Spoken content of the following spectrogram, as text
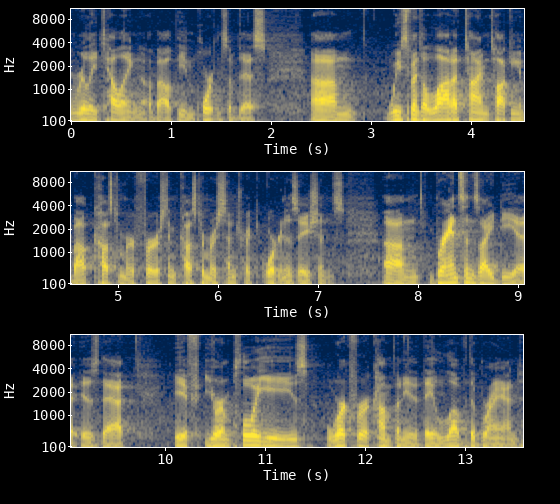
really telling about the importance of this. Um, we spent a lot of time talking about customer first and customer centric organizations. Um, Branson's idea is that if your employees work for a company that they love the brand,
